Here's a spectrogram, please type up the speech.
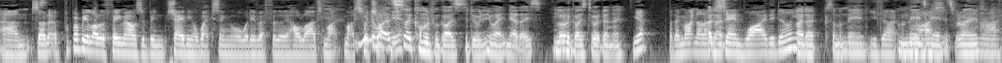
Um, so probably a lot of the females who've been shaving or waxing or whatever for their whole lives might might You switch know off It's here. so common for guys to do it anyway nowadays. A lot of guys do it, don't they? Yep. But they might not understand why they're doing it. I don't, because I'm a man. You don't. I'm a man's Right. man. That's what I am. Right.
